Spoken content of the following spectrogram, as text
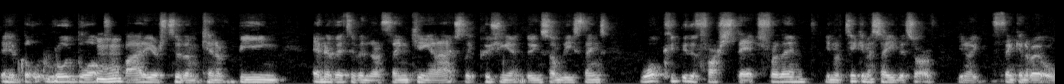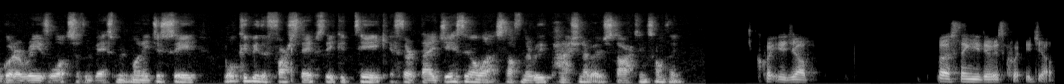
roadblocks mm-hmm. or barriers to them, kind of being innovative in their thinking and actually pushing it and doing some of these things, what could be the first steps for them? You know, taking aside the sort of, you know, thinking about, oh, we've got to raise lots of investment money, just say, what could be the first steps they could take if they're digesting all that stuff and they're really passionate about starting something? Quit your job. First thing you do is quit your job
